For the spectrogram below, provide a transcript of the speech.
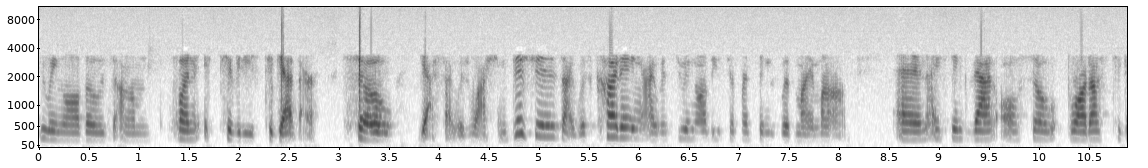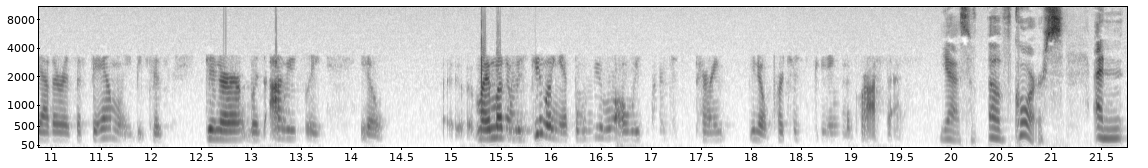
doing all those um, fun activities together. So, yes, I was washing dishes, I was cutting, I was doing all these different things with my mom. And I think that also brought us together as a family because dinner was obviously, you know, my mother was doing it, but we were always participating, you know, participating in the process. Yes, of course. And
